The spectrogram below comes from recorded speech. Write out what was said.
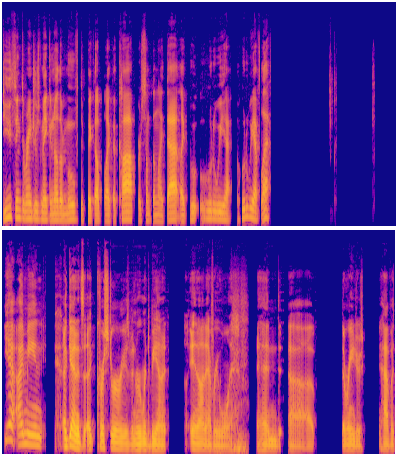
do you think the Rangers make another move to pick up like a Copp or something like that? Like, who who do we have? Who do we have left? Yeah, I mean, again, it's uh, Chris Drury has been rumored to be on it in on everyone, and uh, the Rangers have a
